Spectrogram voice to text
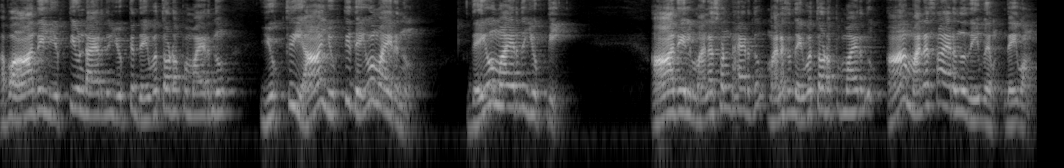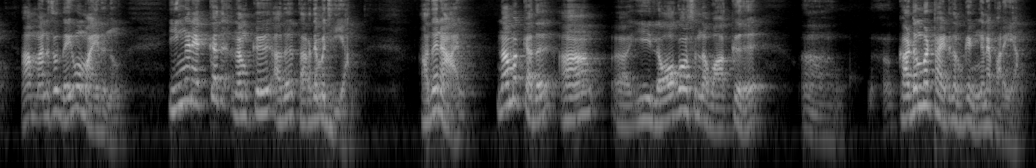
അപ്പോൾ ആദ്യം യുക്തി ഉണ്ടായിരുന്നു. യുക്തി ദൈവത്തോടൊപ്പമായിരുന്നു. യുക്തി ആ യുക്തി ദൈവമായിരുന്നു. ദൈവമായിരുന്നു യുക്തി. ആദ്യം മനസ്സുണ്ടായിരുന്നു. മനസ്സ് ദൈവത്തോടൊപ്പമായിരുന്നു. ആ മനസ്സായിരുന്നു ദൈവം ദൈവം. ആ മനസ്സ് ദൈവമായിരുന്നു. ഇങ്ങനെയൊക്കെ നമുക്ക് അത് തർജമ ചെയ്യാം. അതിനാൽ നമുക്കത് ആ ഈ ലോഗോസ് എന്ന വാക്ക് കടുമ്പട്ടായിട്ട് നമുക്ക് ഇങ്ങനെ പറയാം.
